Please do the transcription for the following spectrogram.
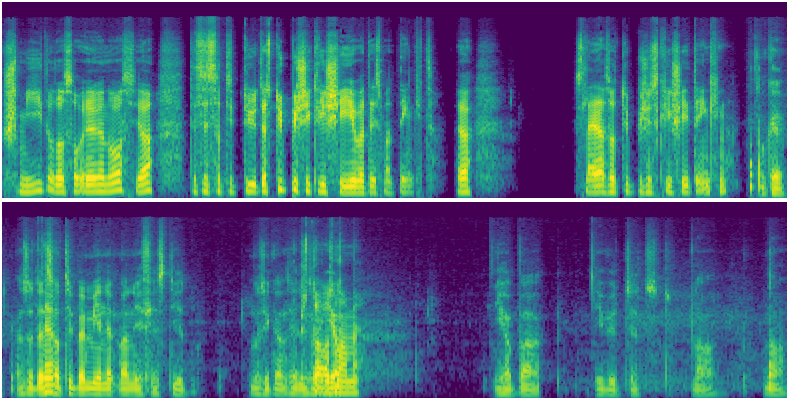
Schmied oder so irgendwas, ja. Das ist so die, das typische Klischee, über das man denkt, ja. ist leider so ein typisches Klischee-Denken. Okay, also das Ja. hat sich bei mir nicht manifestiert. Muss ich ganz ehrlich Das ist die sagen. Hab- Ausnahme. Ich habe, ich würde jetzt, na, na,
